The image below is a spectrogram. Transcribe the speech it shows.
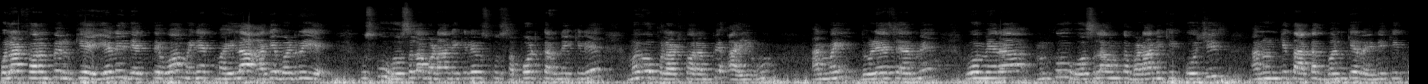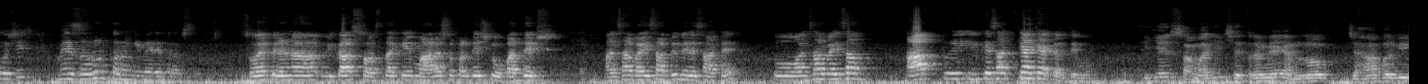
प्लेटफॉर्म पे रुकी है ये नहीं देखते हुआ मैंने एक महिला आगे बढ़ रही है। उसको हौसला बढ़ाने के लिए उसको सपोर्ट करने के लिए मैं वो प्लेटफॉर्म पे आई हूँ। और मैं धुलिया शहर में वो मेरा उनको हौसला उनका बढ़ाने की कोशिश और उनकी ताकत बन के रहने की कोशिश मैं ज़रूर करूँगी मेरे तरफ़ से। स्वयं प्रेरणा विकास संस्था के महाराष्ट्र प्रदेश के उपाध्यक्ष अंसार भाई साहब भी मेरे साथ हैं। तो अंसार भाई साहब आप इनके साथ क्या क्या करते हो? देखिए सामाजिक क्षेत्र में हम लोग जहाँ पर भी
